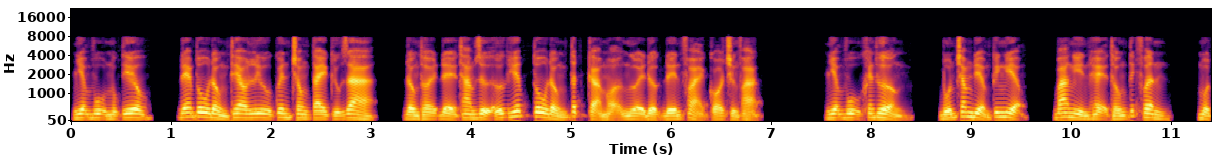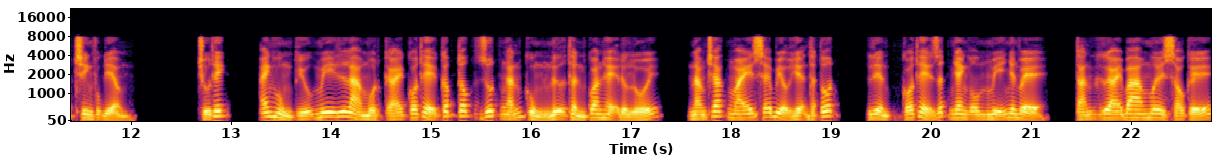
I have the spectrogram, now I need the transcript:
Nhiệm vụ mục tiêu, đem Tô Đồng theo Lưu Quyên trong tay cứu ra, đồng thời để tham dự ước hiếp Tô Đồng tất cả mọi người được đến phải có trừng phạt. Nhiệm vụ khen thưởng, 400 điểm kinh nghiệm, 3.000 hệ thống tích phân, một chinh phục điểm. Chú thích, anh hùng cứu Mỹ là một cái có thể cấp tốc rút ngắn cùng nữ thần quan hệ đường lối, nắm chắc máy sẽ biểu hiện thật tốt, liền có thể rất nhanh ôm Mỹ nhân về, tán gái 36 kế.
